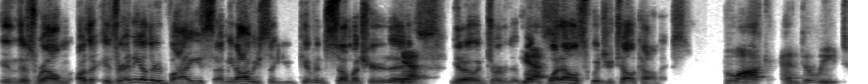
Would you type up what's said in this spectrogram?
in this realm? Are there is there any other advice? I mean, obviously you've given so much here today. Yes. You know, in terms of but Yes. what else would you tell comics? block and delete.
